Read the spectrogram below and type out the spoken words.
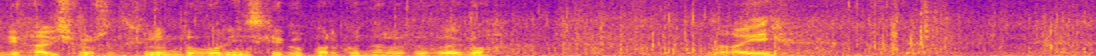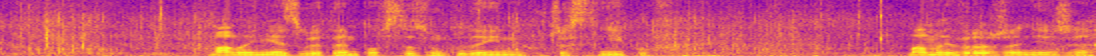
Wjechaliśmy przed chwilą do Wolińskiego Parku Narodowego. No i mamy niezłe tempo w stosunku do innych uczestników. Mamy wrażenie, że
